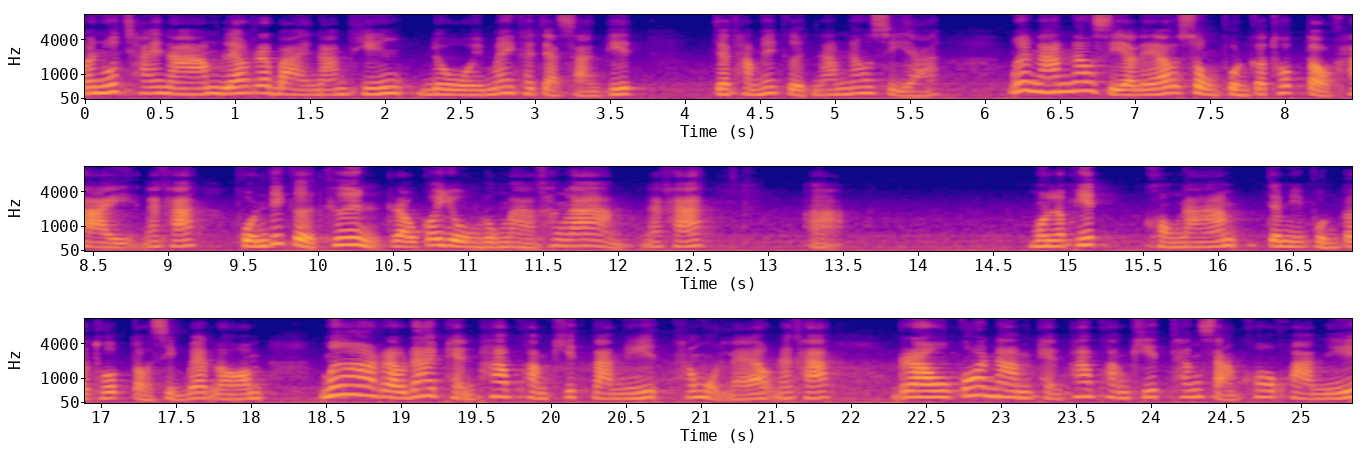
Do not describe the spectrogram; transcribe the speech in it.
มนุษย์ใช้น้ำแล้วระบายน้ำทิ้ง โดยไม่ขจัดสารพิษ จะทำให้เกิดน้ำเน่าเสีย เมื่อน้ำเน่าเสียแล้วส่งผลกระทบต่อใครนะคะ ผลที่เกิดขึ้นเราก็โยงลงมาข้างล่างนะคะอ่า มลพิษของน้ำจะมีผลกระทบต่อสิ่งแวดล้อม เมื่อเราได้แผนภาพความคิดตามนี้ทั้งหมดแล้วนะคะ เราก็นำแผนภาพความคิดทั้ง 3 ข้อความนี้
